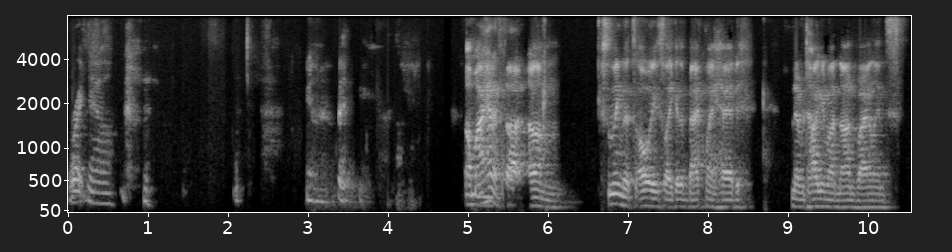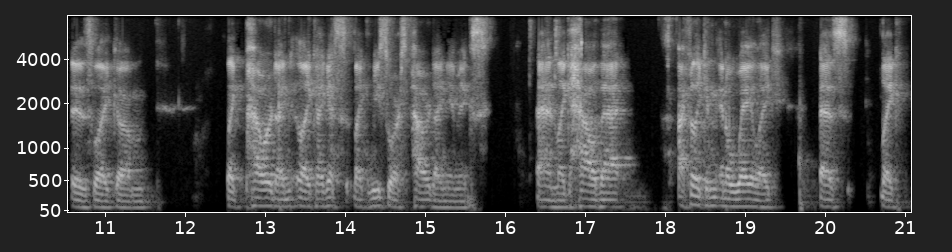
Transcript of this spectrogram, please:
right now. Um, I had a thought. Um, something that's always like in the back of my head whenever talking about nonviolence is like, um, like power, like I guess like resource power dynamics, and like how that. I feel like in, in a way, like as like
